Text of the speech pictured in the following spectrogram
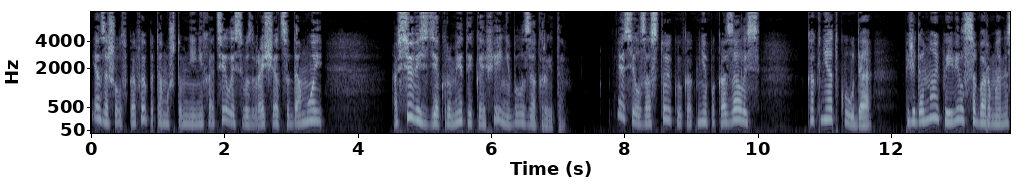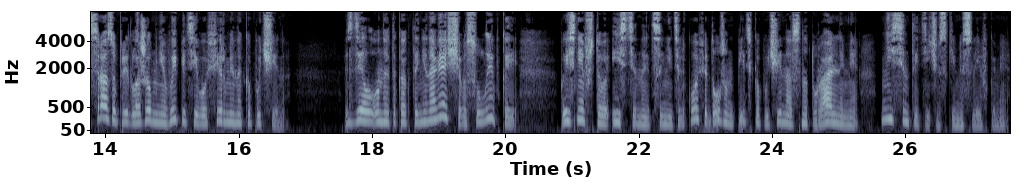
Я зашел в кафе, потому что мне не хотелось возвращаться домой, а все везде, кроме этой кофейни, было закрыто. Я сел за стойку, и, как мне показалось, как ниоткуда, передо мной появился бармен и сразу предложил мне выпить его фирменный капучино. Сделал он это как-то ненавязчиво, с улыбкой, пояснив, что истинный ценитель кофе должен пить капучино с натуральными, не синтетическими сливками.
